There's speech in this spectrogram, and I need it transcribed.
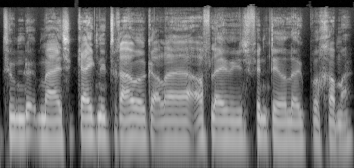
Toen, maar ze kijkt nu trouw ook alle afleveringen. Ze vindt het een heel leuk programma.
